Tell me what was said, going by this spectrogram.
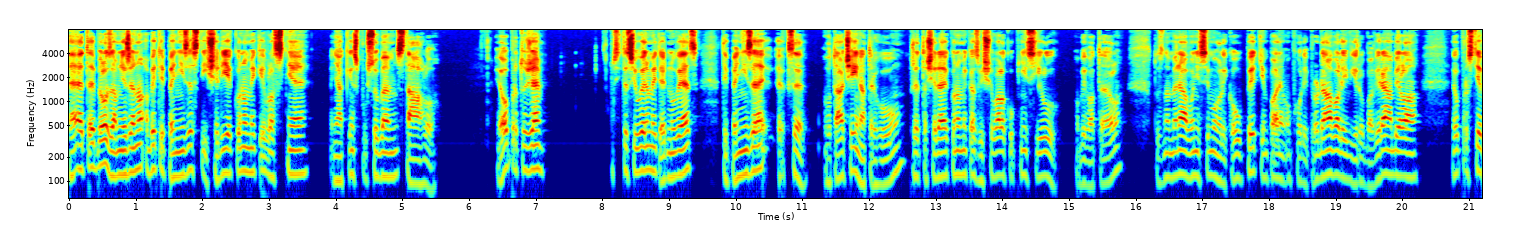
EET bylo zaměřeno, aby ty peníze z té šedé ekonomiky vlastně nějakým způsobem stáhlo. Jo, protože musíte si uvědomit jednu věc, ty peníze, jak se otáčejí na trhu, protože ta šedá ekonomika zvyšovala kupní sílu obyvatel. To znamená, oni si mohli koupit, tím pádem obchody prodávali, výroba vyráběla, jo, prostě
